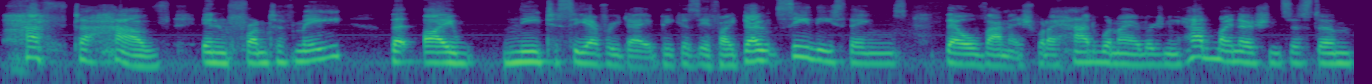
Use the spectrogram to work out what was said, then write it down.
have to have in front of me that I need to see every day because if I don't see these things, they'll vanish. What I had when I originally had my Notion system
